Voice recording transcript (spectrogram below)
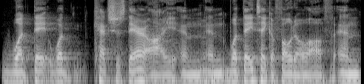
what they what catches their eye and and what they take a photo of and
